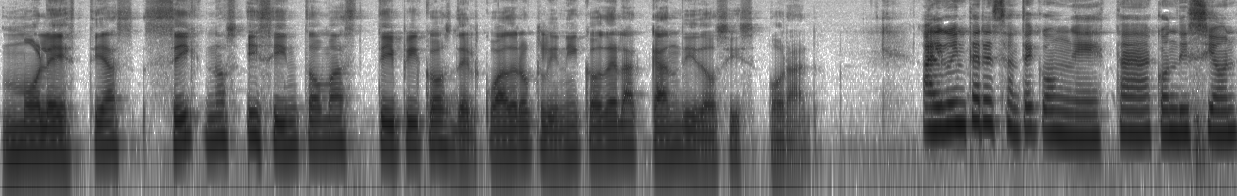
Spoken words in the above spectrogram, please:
molestias, signos y síntomas típicos del cuadro clínico de la candidosis oral. Algo interesante con esta condición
